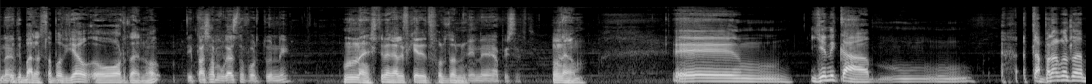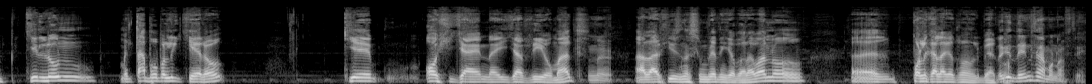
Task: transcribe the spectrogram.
Ναι. με την μπάλα στα ποδιά, ο, ο Όρτα εννοώ. Η πάσα που βγάζει το φορτούνι Ναι, στη μεγάλη ευκαιρία του φορτώνει. είναι απίστευτη. Ναι. Ε, γενικά, μ, τα πράγματα κυλούν μετά από πολύ καιρό και όχι για ένα ή για δύο μάτς Ναι. αλλά αρχίζει να συμβαίνει για παραπάνω ε, πολύ καλά για τον Ολυμπιακό. Δεν, δεν ήρθα μόνο αυτή.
